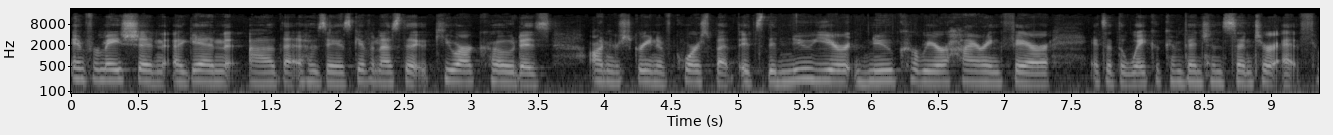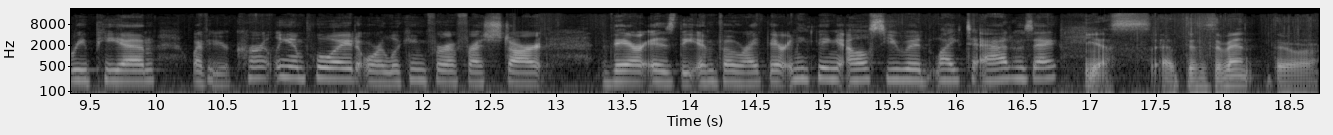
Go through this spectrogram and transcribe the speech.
information again uh, that Jose has given us. The QR code is on your screen, of course, but it's the New Year New Career Hiring Fair. It's at the Waco Convention Center at 3 p.m. Whether you're currently employed or looking for a fresh start, there is the info right there. Anything else you would like to add, Jose? Yes, at this event, there are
